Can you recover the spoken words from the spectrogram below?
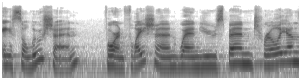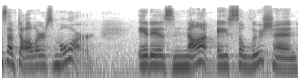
a solution for inflation when you spend trillions of dollars more. It is not a solution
